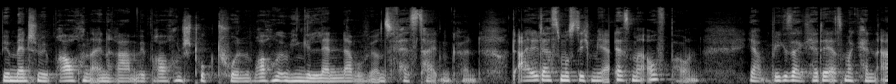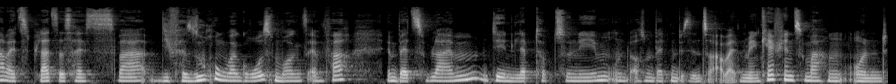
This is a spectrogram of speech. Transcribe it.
Wir Menschen, wir brauchen einen Rahmen, wir brauchen Strukturen, wir brauchen irgendwie ein Geländer, wo wir uns festhalten können. Und all das musste ich mir erstmal aufbauen ja, wie gesagt, ich hatte erstmal keinen Arbeitsplatz. Das heißt, es war, die Versuchung war groß, morgens einfach im Bett zu bleiben, den Laptop zu nehmen und aus dem Bett ein bisschen zu arbeiten, mir ein Käffchen zu machen und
